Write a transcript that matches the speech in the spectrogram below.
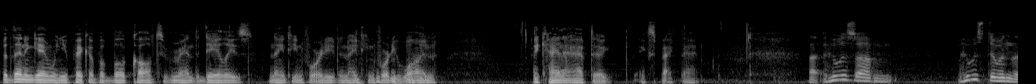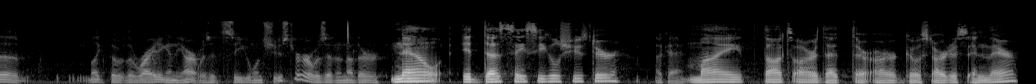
But then again, when you pick up a book called Superman the Dailies, 1940 to 1941, I kind of have to expect that. Uh, who was um who was doing the like the the writing and the art? Was it Siegel and Shuster or was it another? Now, it does say Siegel Shuster. Okay. My thoughts are that there are ghost artists in there.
